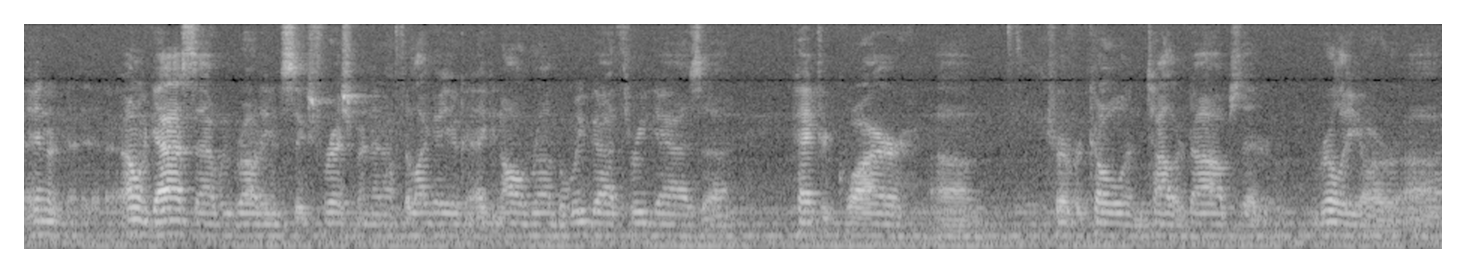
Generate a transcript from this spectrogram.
and on the guys' side, we brought in six freshmen, and I feel like they can, they can all run. But we've got three guys: uh, Patrick Quire, um, Trevor Cole, and Tyler Dobbs that really are uh,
